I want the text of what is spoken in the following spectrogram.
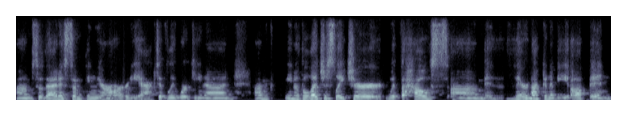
Um, so that is something we are already actively working on. Um, you know, the legislature with the House, um, they're not going to be up in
